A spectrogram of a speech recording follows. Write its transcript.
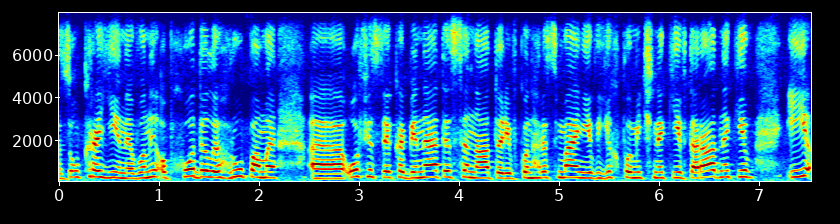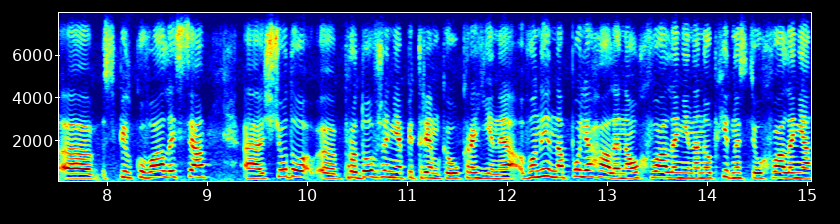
з України вони обходили групами офіси, кабінети сенаторів, конгресменів, їх помічників та радників і спілкувалися щодо продовження підтримки України. Вони наполягали на ухваленні на необхідності ухвалення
